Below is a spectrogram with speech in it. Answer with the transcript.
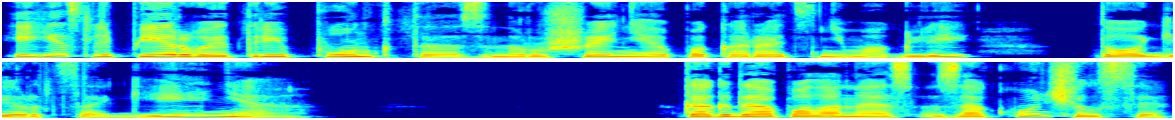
И если первые три пункта за нарушение покарать не могли, то герцогиня... Когда полонез закончился,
